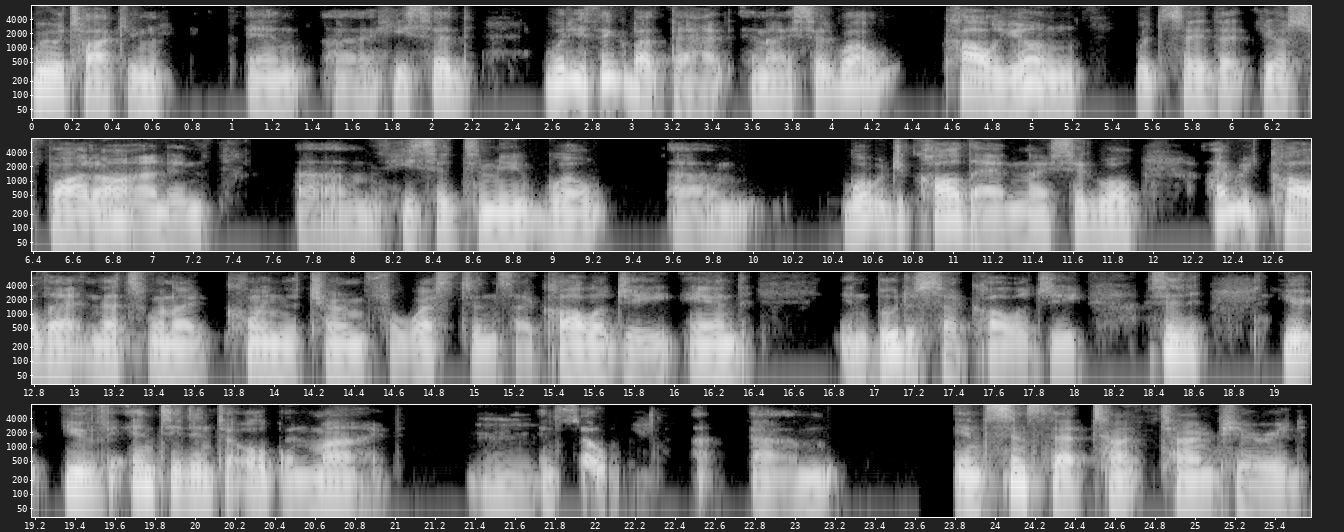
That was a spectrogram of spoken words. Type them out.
we were talking, and uh, he said, "What do you think about that?" And I said, "Well, Carl Jung would say that you're spot on." And um, he said to me, "Well, um, what would you call that?" And I said, "Well, I would call that," and that's when I coined the term for Western psychology and in Buddhist psychology. I said, you have entered into open mind. Mm. And so, uh, um, and since that t- time period,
